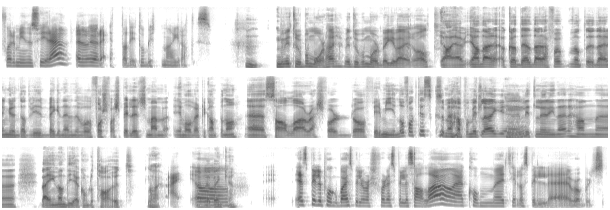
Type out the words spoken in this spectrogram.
for minus fire, eller å gjøre ett av de to byttene gratis. Men vi tror på mål her. Vi tror på mål begge veier og alt. Ja, jeg, ja det er akkurat det. Det er derfor det er en grunn til at vi begge nevner vår forsvarsspiller som er involvert i kampen nå. Eh, Salah, Rashford og Firmino, faktisk, som jeg har på mitt lag. En Mhm. liten luring der. Han, eh, det er ingen av de jeg kommer til å ta ut. Nei, Nei og jeg spiller Pogba, jeg spiller Rashford, jeg spiller Salah, og jeg kommer til å spille Robertson.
